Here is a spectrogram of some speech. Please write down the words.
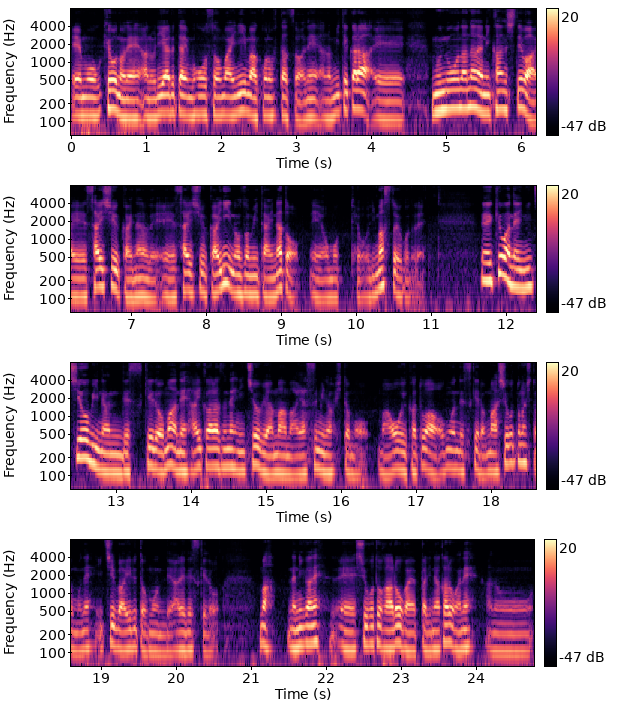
えー、もう今日のね、あのリアルタイム放送前に、まあ、この2つはね、あの見てから、え無能な7に関しては、え最終回なので、え最終回に臨みたいなと思っておりますということで、えー、今日はね、日曜日なんですけど、まあね、相変わらずね、日曜日はまあまあ休みの人も、まあ多いかとは思うんですけど、まあ仕事の人もね、一部はいると思うんで、あれですけど、まあ何がね、えー、仕事があろうが、やっぱりなかろうがね、あの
